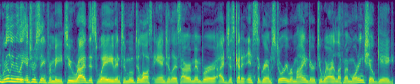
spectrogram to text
really, really interesting for me to ride this wave and to move to Los Angeles. I remember I just got an Instagram story reminder to where I left my morning show gig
